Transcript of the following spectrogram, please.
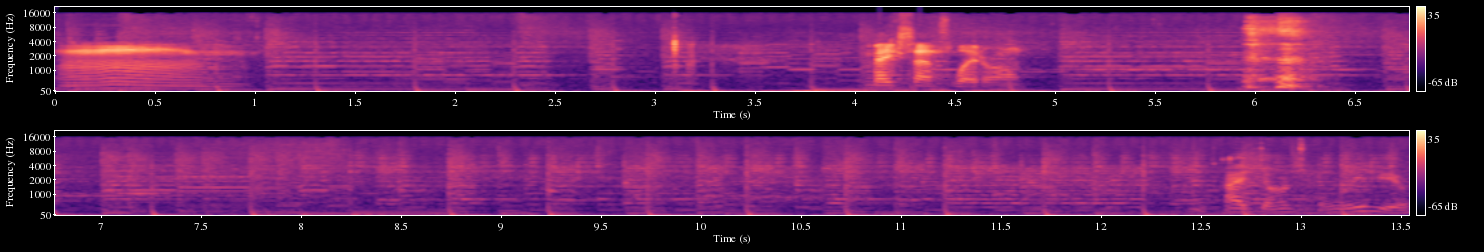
Mmm. Makes sense later on. I don't believe you.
